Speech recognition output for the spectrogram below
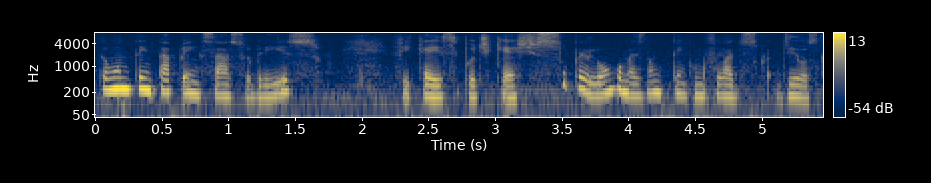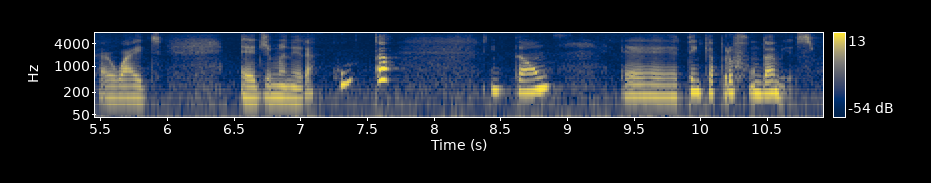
Então vamos tentar pensar sobre isso. Fica esse podcast super longo, mas não tem como falar de Oscar Wilde é, de maneira curta. Então é, tem que aprofundar mesmo.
